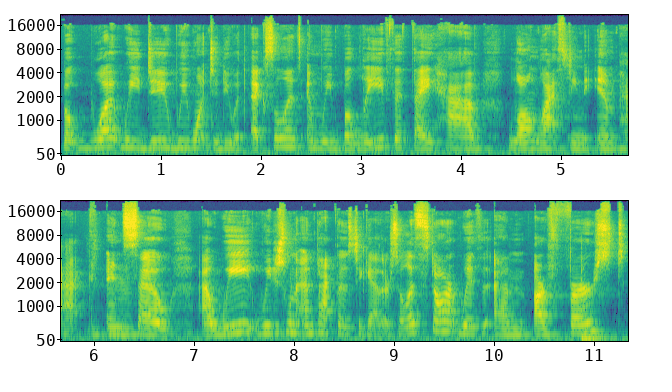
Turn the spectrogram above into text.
but what we do, we want to do with excellence, and we believe that they have long lasting impact. And so uh, we we just want to unpack those together. So let's start with um, our first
